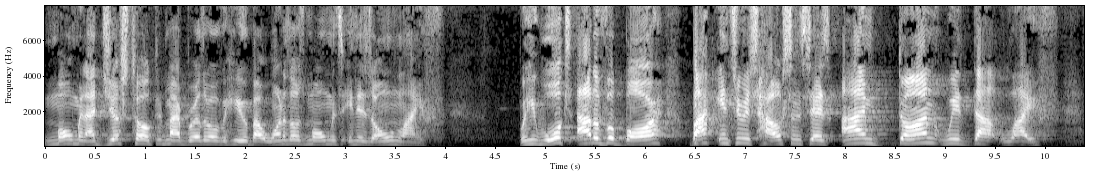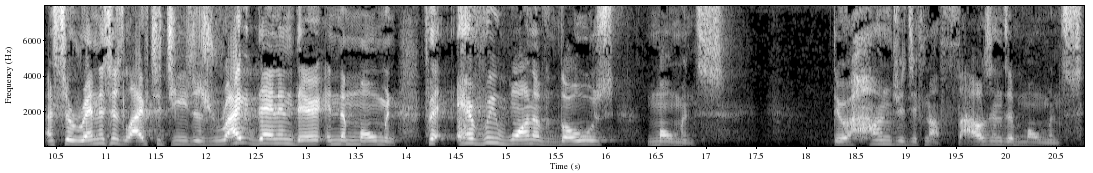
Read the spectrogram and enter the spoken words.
moment. I just talked with my brother over here about one of those moments in his own life where he walks out of a bar back into his house and says, I'm done with that life, and surrenders his life to Jesus right then and there in the moment. For every one of those moments, there are hundreds, if not thousands, of moments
